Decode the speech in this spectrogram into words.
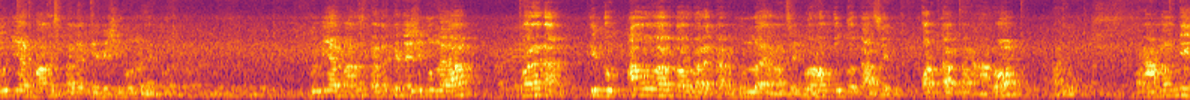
দুনিয়ার মানুষ তাদেরকে বেশি মূল্যায়ন করে। দুনিয়ার মানুষ তাদেরকে বেশি মূল্যায়ন করে না। কিন্তু আল্লাহর দরবারে তার মূল্যায়ন আছে, গ্রহণযোগ্যতা আছে। অর্থাৎ তার আমল ভালো। তার আমল কি?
